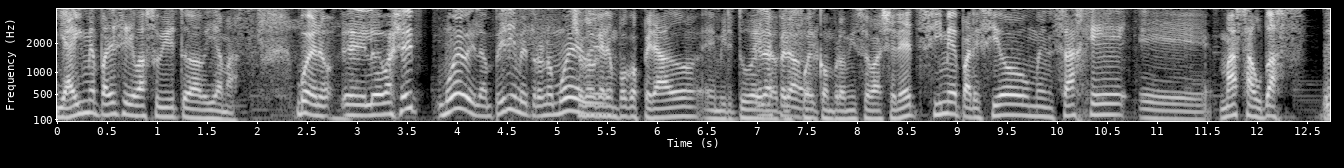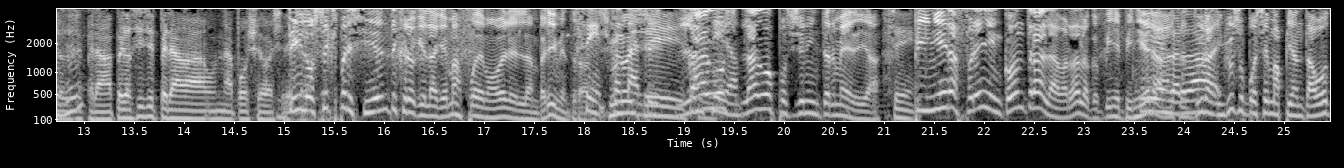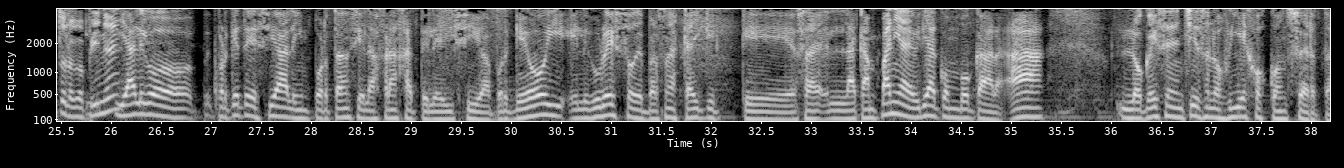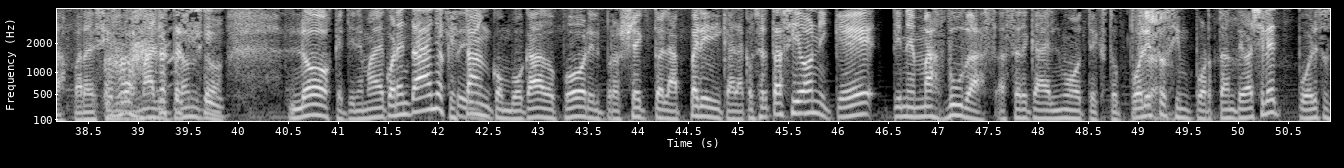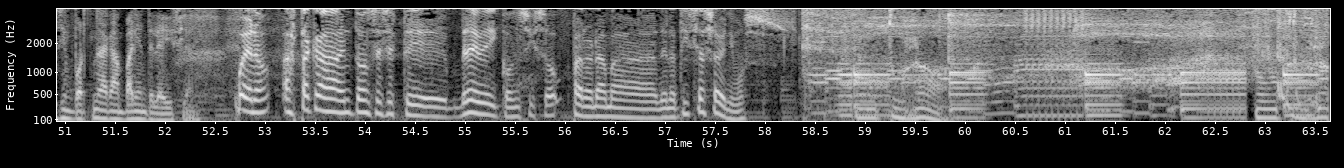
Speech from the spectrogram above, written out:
Y ahí me parece que va a subir todavía más. Bueno, eh, lo de Bachelet mueve el amperímetro, no mueve. Yo creo que era un poco esperado en virtud de Era lo esperado. que fue el compromiso de Bachelet. Sí me pareció un mensaje eh, más audaz de lo que Ujú. se esperaba, pero sí se esperaba un apoyo de Bachelet. De los expresidentes creo que la que más puede mover el amperímetro. Sí, si uno total. dice Sí. Lagos. Lagos, posición intermedia. Sí. Piñera, Frey en contra, la verdad lo que opine Piñera Sí, es a altura, incluso puede ser más piantaboto lo que opine. Y algo, ¿por qué te decía la importancia de la franja televisiva? Porque hoy el grueso de personas que hay que, que o sea, la campaña debería convocar a lo que dicen en Chile son los viejos concertas, para decirlo Ajá, mal y pronto. sí. Los que tienen más de 40 años, que Sí. están convocados por el proyecto de la prédica de la concertación y que tienen más dudas acerca del nuevo texto. Por Claro. eso es importante Bachelet, por eso es importante la campaña en televisión. Bueno, hasta acá entonces este breve y conciso panorama de noticias. Ya venimos. Futuro. Futuro.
